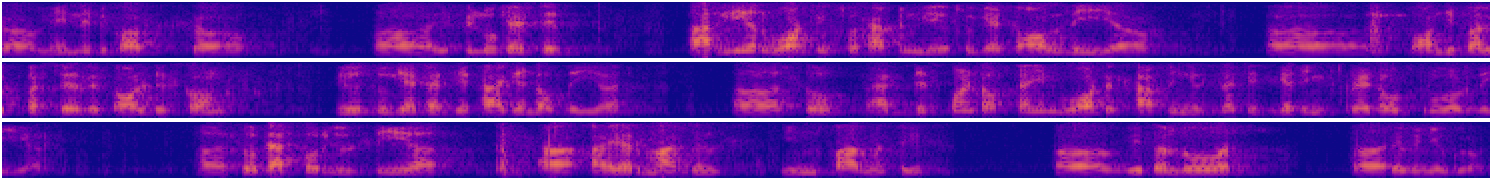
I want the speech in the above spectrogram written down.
uh, mainly because uh, uh, if you look at it, earlier what used to happen, we used to get all the, uh, uh, on the bulk purchase purchases, all discounts, used to get at the back end of the year. Uh, so at this point of time, what is happening is that it's getting spread out throughout the year. Uh, so therefore, you'll see uh, uh, higher margins in pharmacies uh, with a lower uh, revenue growth.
